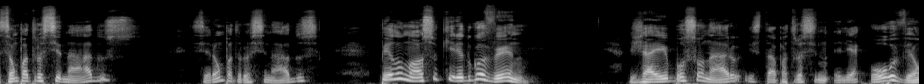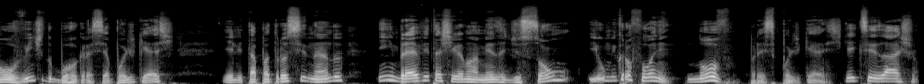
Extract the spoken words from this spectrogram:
são patrocinados, serão patrocinados pelo nosso querido governo. Jair Bolsonaro está patrocinando. Ele é, ouve, é um ouvinte do Burocracia Podcast. E ele está patrocinando. E em breve está chegando uma mesa de som e um microfone novo para esse podcast. O que, que, vocês acham?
